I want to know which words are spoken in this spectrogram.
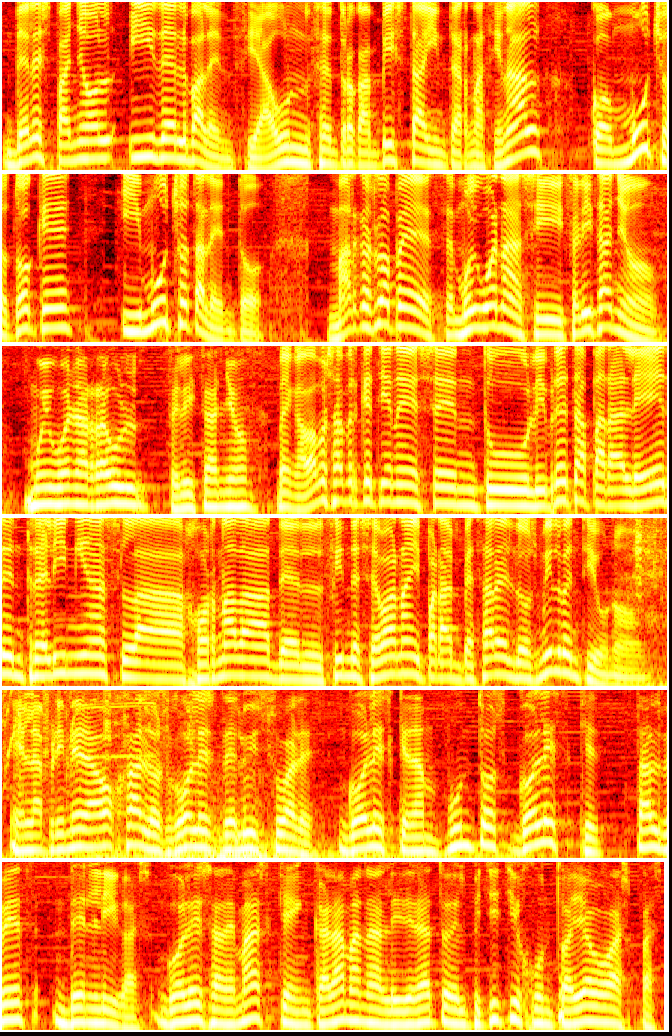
del Español y del Valencia, un centrocampista internacional con mucho toque y mucho talento. Marcos López, muy buenas y feliz año. Muy buenas, Raúl, feliz año. Venga, vamos a ver qué tienes en tu libreta para leer entre líneas la jornada del fin de semana y para empezar el 2021. En la primera hoja, los goles de Luis Suárez. Goles que dan puntos, goles que tal vez den ligas. Goles además que encaraman al liderato del Pichichi junto a Iago Aspas.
